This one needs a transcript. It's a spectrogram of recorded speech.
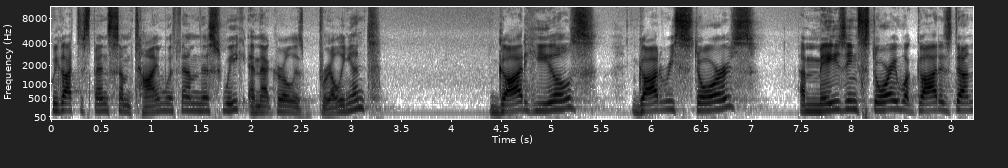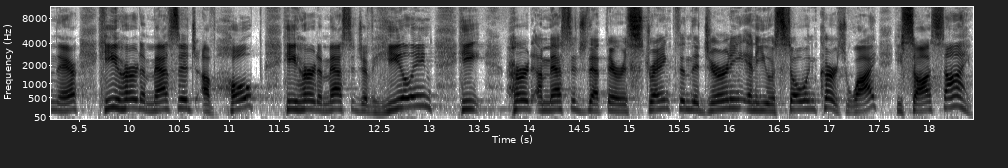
We got to spend some time with them this week, and that girl is brilliant. God heals, God restores. Amazing story, what God has done there. He heard a message of hope. He heard a message of healing. He heard a message that there is strength in the journey, and he was so encouraged. Why? He saw a sign.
